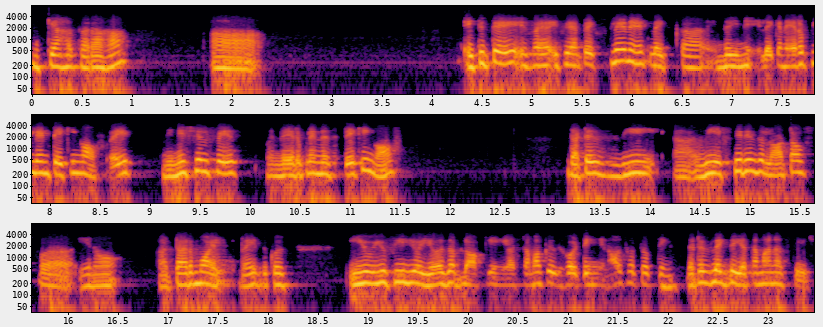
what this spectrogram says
मुख्याः स्तराः इत्युक्ते if I if you had explain it like like an aeroplane taking off right initial phase aeroplane is taking off that is we experience a lot of you know turmoil right because you you feel your ears are blocking your stomach is hurting and all sorts of things that is like the yatamana stage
